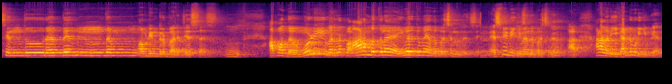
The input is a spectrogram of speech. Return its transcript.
செந்தூர பெந்தம் அப்படின்னு இருப்பார் ஜெஸ்டஸ் அப்போ அந்த மொழி வர்றப்ப ஆரம்பத்தில் இவருக்குமே அந்த பிரச்சனை இருந்துச்சு. எஸ்பிபிக்குமே அந்த பிரச்சனை இருக்கு ஆனால் அதை நீங்கள் கண்டுபிடிக்க முடியாது.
